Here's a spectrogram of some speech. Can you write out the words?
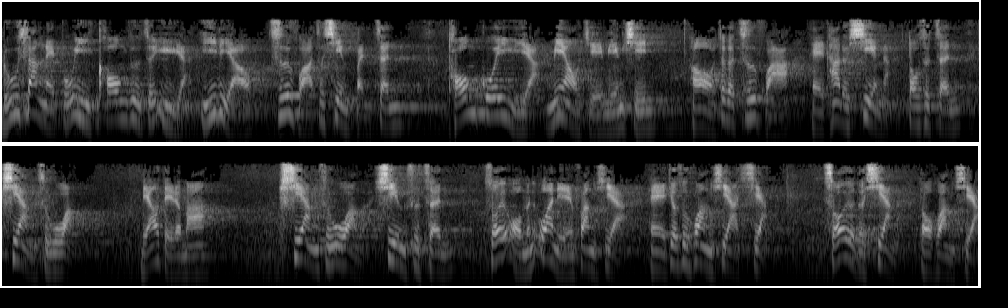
如上呢不以空日之欲啊，以了知法之性本真，同归于啊妙解明心。哦，这个知法哎，它的性啊都是真，相是妄，了解了吗？相是妄，性是真，所以我们万年放下，哎，就是放下相，所有的相都放下，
